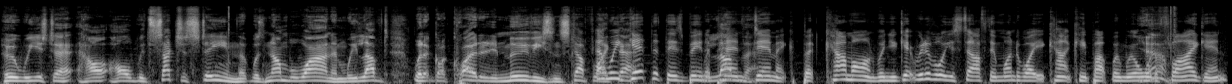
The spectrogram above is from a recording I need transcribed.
who we used to hold with such esteem, that was number one, and we loved when it got quoted in movies and stuff like that. and we that. get that there's been We a love that. pandemic, but come on, when you get rid of all your staff, then wonder why you can't keep up when we all want to fly again.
